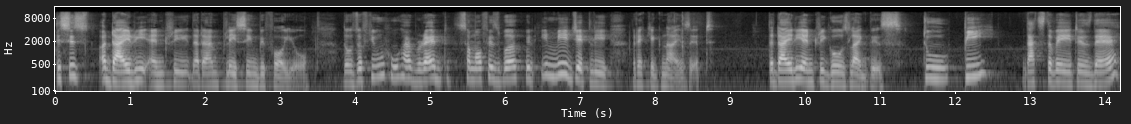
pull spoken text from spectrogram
this is a diary entry that I am placing before you. Those of you who have read some of his work will immediately recognize it. The diary entry goes like this to P that is the way it is there.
